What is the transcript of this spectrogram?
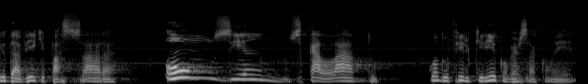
E o Davi que passara 11 anos calado, quando o filho queria conversar com ele.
